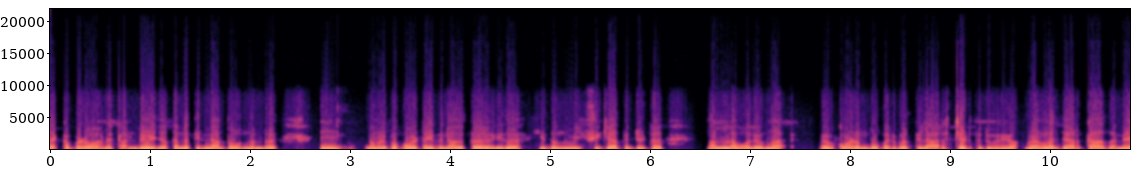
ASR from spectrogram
ചക്കപ്പഴമാണ്. കണ്ടു കഴിഞ്ഞാൽ തന്നെ തിന്നാൻ തോന്നുന്നുണ്ട്. നമ്മളിപ്പോൾ നമ്മളിപ്പോ പോയിട്ട് ഇതിനകത്ത് ഇത് ഇതൊന്ന് നല്ല പോലെ ഒന്ന് കുഴമ്പ് പരുവത്തിൽ അരച്ചെടുത്തിട്ട് വരിക. വെള്ളം ചേർക്കാതെ തന്നെ.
